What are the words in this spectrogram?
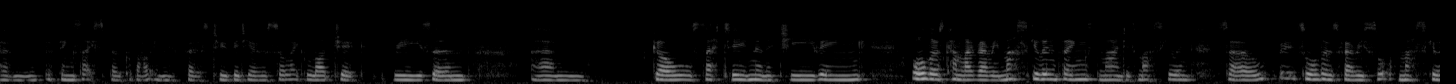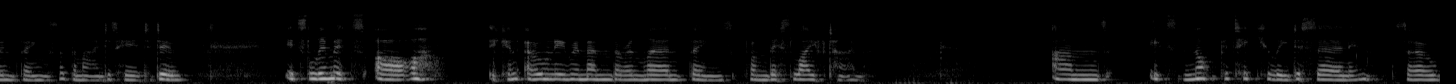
um, the things I spoke about in the first two videos. So like logic reason um, goal setting and achieving all those kind of like very masculine things the mind is masculine so it's all those very sort of masculine things that the mind is here to do its limits are it can only remember and learn things from this lifetime and it's not particularly discerning. So,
